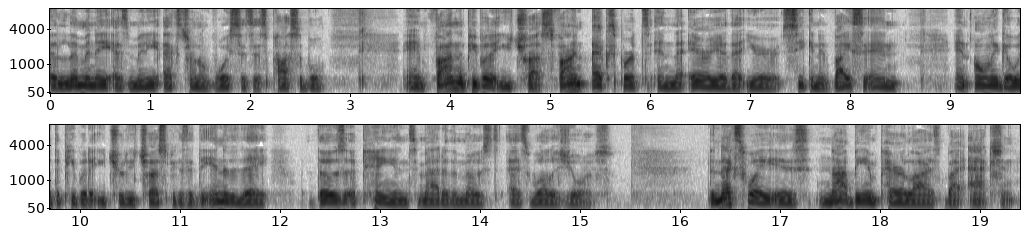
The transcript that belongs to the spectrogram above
eliminate as many external voices as possible and find the people that you trust. Find experts in the area that you're seeking advice in and only go with the people that you truly trust because at the end of the day, those opinions matter the most as well as yours. The next way is not being paralyzed by action.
